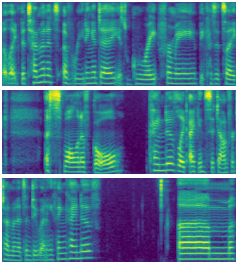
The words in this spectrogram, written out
but like the 10 minutes of reading a day is great for me because it's like a small enough goal, kind of. Like, I can sit down for 10 minutes and do anything, kind of. Um,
